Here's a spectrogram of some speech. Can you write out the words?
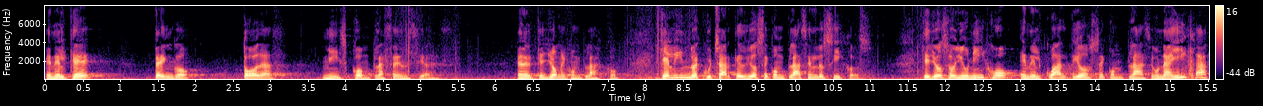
en el que tengo todas mis complacencias, en el que yo me complazco. Qué lindo escuchar que Dios se complace en los hijos que yo soy un hijo en el cual Dios se complace, una hija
